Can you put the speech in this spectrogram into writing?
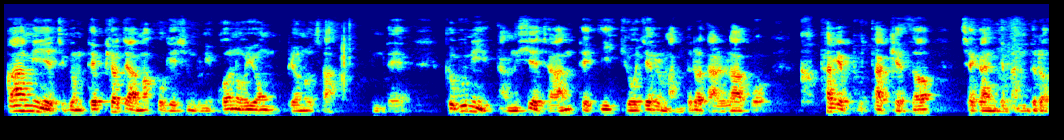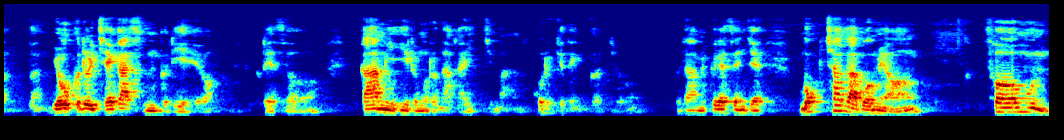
까미에 지금 대표자 맡고 계신 분이 권오용 변호사인데 그분이 당시에 저한테 이 교재를 만들어 달라고 급하게 부탁해서 제가 이제 만들었던 요 글을 제가 쓴 글이에요. 그래서 까미 이름으로 나가 있지만 그렇게 된 거죠. 그 다음에 그래서 이제 목차가 보면 서문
